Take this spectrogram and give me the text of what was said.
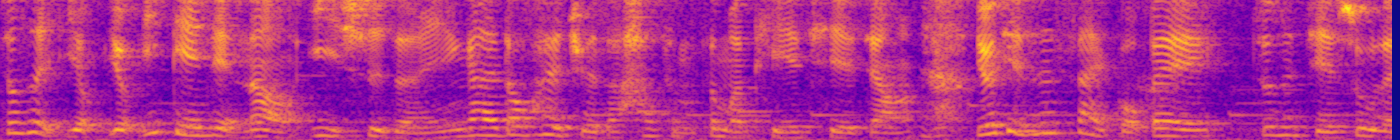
就是有有一点点那种意识的人，应该都会觉得他怎么这么贴切这样。尤其是赛狗被就是结束了，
